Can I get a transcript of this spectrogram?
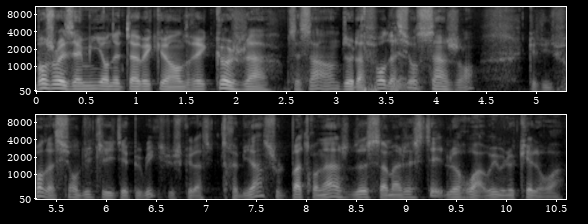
Bonjour les amis, on est avec André Kojard, c'est ça, hein, de la Fondation Saint-Jean, qui est une fondation d'utilité publique, jusque-là très bien, sous le patronage de Sa Majesté le Roi. Oui, mais lequel roi?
